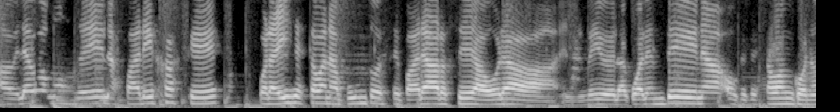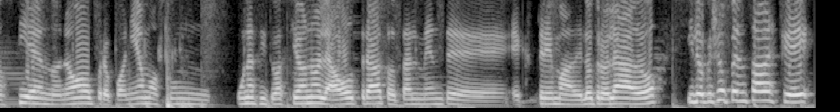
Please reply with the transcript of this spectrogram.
hablábamos de las parejas que por ahí estaban a punto de separarse ahora en el medio de la cuarentena o que se estaban conociendo, ¿no? Proponíamos un, una situación o la otra totalmente extrema del otro lado. Y lo que yo pensaba es que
